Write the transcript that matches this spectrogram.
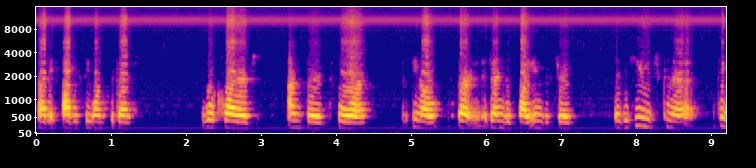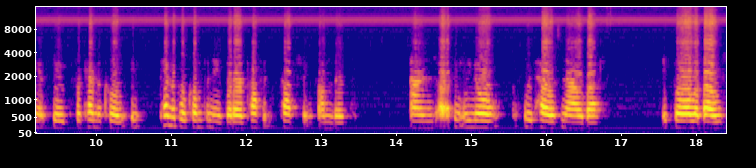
that it obviously wants to get required answers for, you know, certain agendas by industry. There's a huge kind of thing at stake for chemical chemical companies that are profit, profiting from this. And I think we know with health now that it's all about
